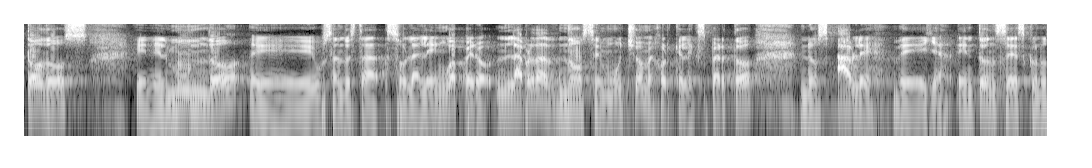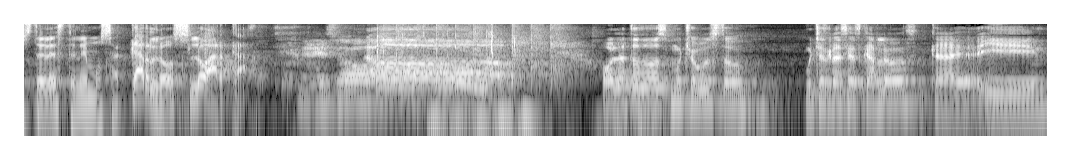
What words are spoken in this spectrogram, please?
todos en el mundo eh, usando esta sola lengua, pero la verdad no sé mucho, mejor que el experto nos hable de ella. Entonces con ustedes tenemos a Carlos Loarca. Eso. Hola a todos, mucho gusto. Muchas gracias Carlos y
